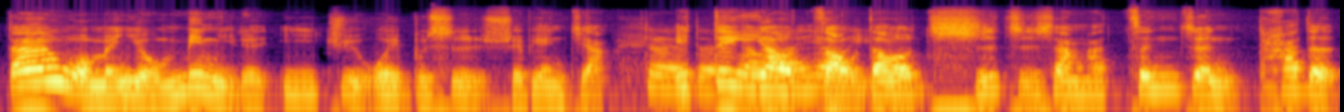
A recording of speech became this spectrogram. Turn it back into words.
当然我们有命理的依据，我也不是随便讲，一定要找到实质上他真正他的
